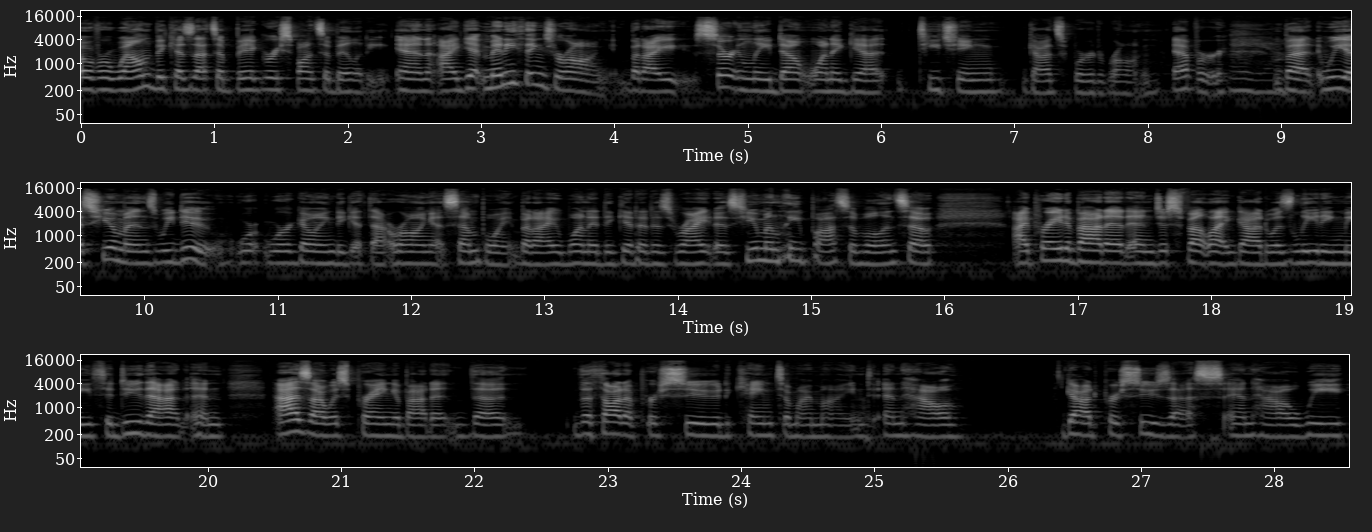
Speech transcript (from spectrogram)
overwhelmed because that's a big responsibility. And I get many things wrong, but I certainly don't want to get teaching God's word wrong ever. Oh, but we as humans, we do. We're, we're going to get that wrong at some point, but I wanted to get it as right as humanly possible. And so I prayed about it and just felt like God was leading me to do that. And as I was praying about it, the the thought of pursued came to my mind and how God pursues us and how we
